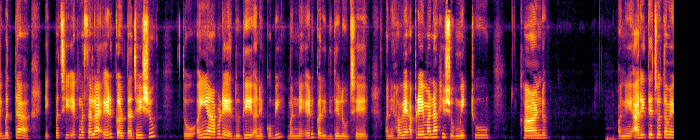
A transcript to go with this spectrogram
એ બધા એક પછી એક મસાલા એડ કરતા જઈશું. તો અહીંયા આપણે દૂધી અને કોબી બંને એડ કરી દીધેલું છે. અને હવે આપણે એમાં નાખીશું મીઠું, ખાંડ અને આ રીતે જો તમે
